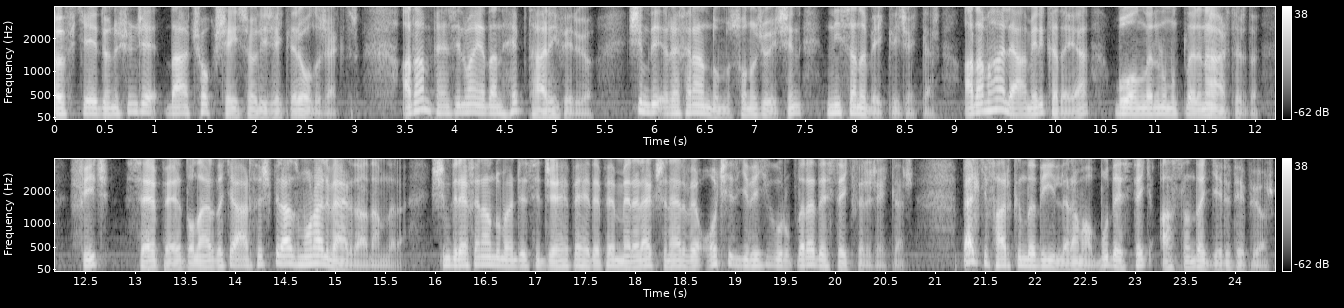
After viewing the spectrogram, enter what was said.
öfkeye dönüşünce daha çok şey söyleyecekleri olacaktır. Adam Pensilvanya'dan hep tarih veriyor. Şimdi referandumu sonucu için Nisan'ı bekleyecekler. Adam hala Amerika'da ya, bu onların umutlarını artırdı. Fitch, SP, dolardaki artış biraz moral verdi adamlara. Şimdi referandum öncesi CHP, HDP, Meral Akşener ve o çizgideki gruplara destek verecekler. Belki farkında değiller ama bu destek aslında geri tepiyor.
